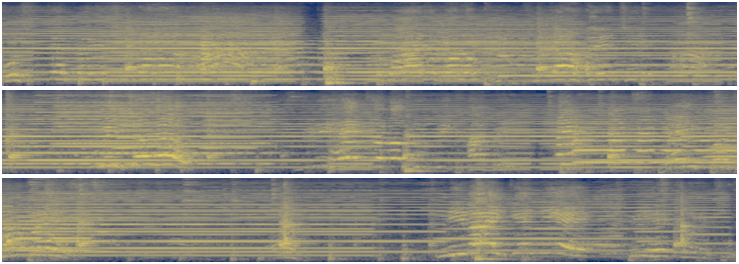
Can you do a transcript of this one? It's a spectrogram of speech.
বুঝতে পেরেছি তোমার বড় খিদা হয়েছে নিয়ে গৃহে চলেছি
